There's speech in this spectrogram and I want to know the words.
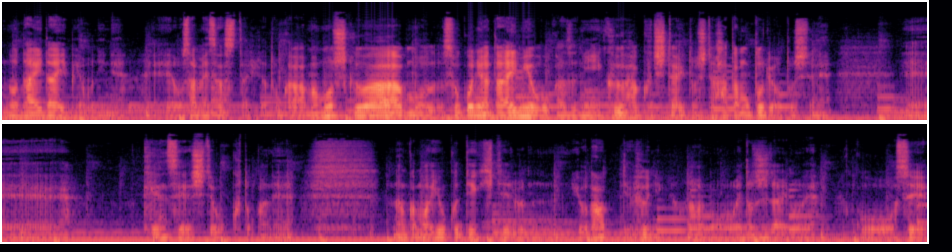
の大大名にね、えー、収めさせたりだとか、まあ、もしくはもうそこには大名を置かずに空白地帯として旗本領としてね、え牽制しておくとかねなんかまあよくできてるよなっていうふうにあの江戸時代のねこうせ、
